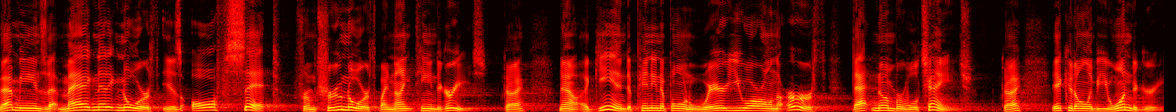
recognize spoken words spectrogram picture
That means that magnetic north is offset from true north by 19 degrees. Okay? Now, again, depending upon where you are on the earth, that number will change. Okay? It could only be one degree.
